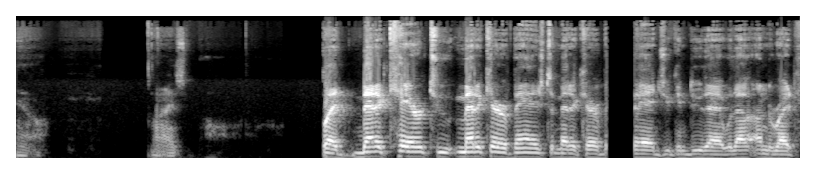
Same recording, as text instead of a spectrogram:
Yeah. Nice. But Medicare to Medicare Advantage to Medicare Advantage, you can do that without underwriting.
